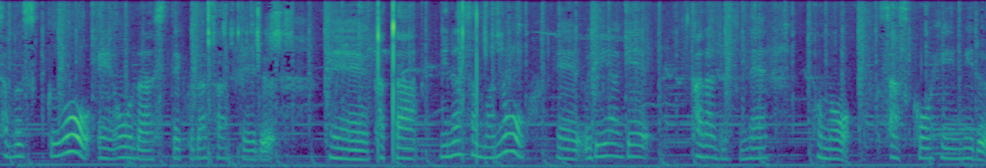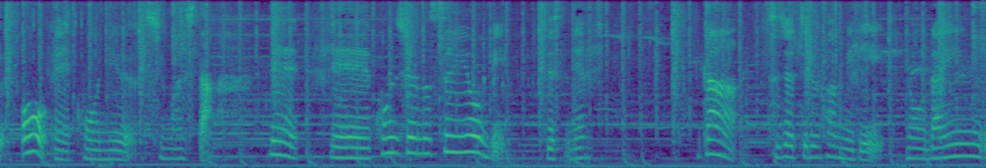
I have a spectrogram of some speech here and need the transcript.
サブスクを、えー、オーダーしてくださっているえー、方皆様の、えー、売上からですねこのサスコーヒーミルを、えー、購入しました。で、えー、今週の水曜日ですねがスジャチルファミリーの LINE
